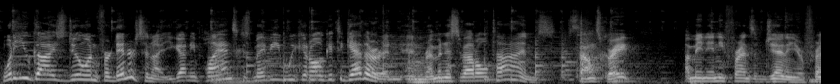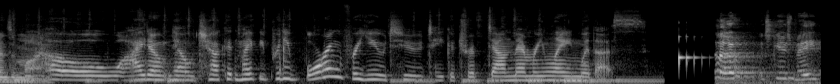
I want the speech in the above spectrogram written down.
what are you guys doing for dinner tonight? You got any plans? Because maybe we could all get together and, and reminisce about old times. Sounds great. I mean, any friends of Jenny or friends of mine? Oh, I don't know, Chuck. It might be pretty boring for you to take a trip down memory lane with us. Hello, excuse me.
